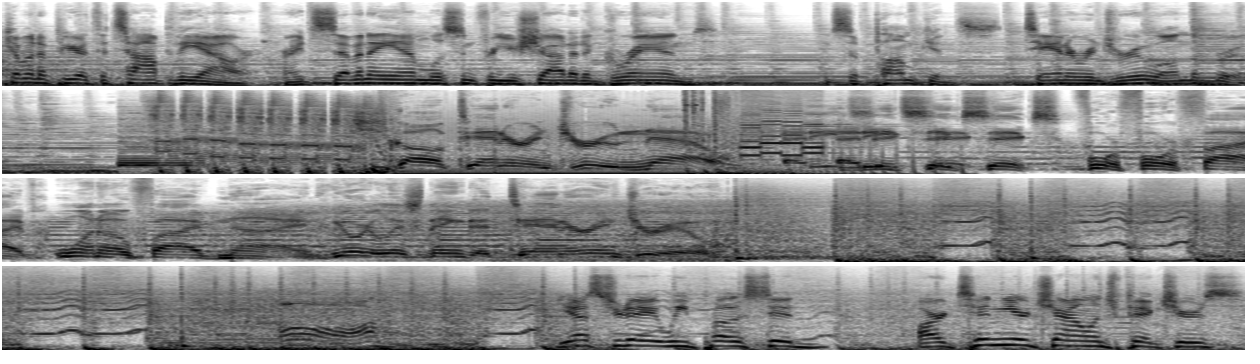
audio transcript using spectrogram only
coming up here at the top of the hour. All right, 7 a.m. Listen for your shot at a grand and some pumpkins. Tanner and Drew on the brew. Call Tanner and Drew now at 866 445 1059. You're listening to Tanner and Drew. Aw. Yesterday we posted our 10 year challenge pictures.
